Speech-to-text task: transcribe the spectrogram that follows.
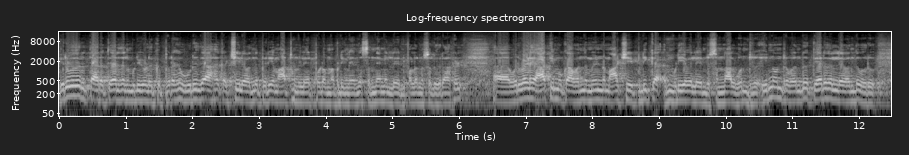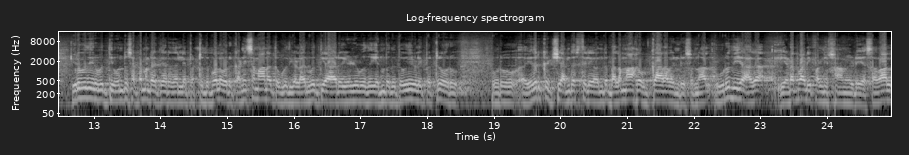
இருபத்தாறு தேர்தல் முடிவுகளுக்கு பிறகு உறுதியாக கட்சியில் வந்து பெரிய மாற்றங்கள் ஏற்படும் அப்படிங்கிற எந்த சந்தேகம் இல்லை என்று பலரும் சொல்கிறார்கள் ஒருவேளை அதிமுக வந்து மீண்டும் ஆட்சியை பிடிக்க முடியவில்லை என்று சொன்னால் ஒன்று. இன்னொன்று வந்து தேர்தலில் வந்து ஒரு இருபது இருபத்தி ஒன்று சட்டமன்ற தேர்தலில் பெற்றது போல ஒரு கணிசமான தொகுதிகள் அறுபத்தி ஆறு எழுபது எண்பது தொகுதிகளை பெற்று ஒரு ஒரு எதிர்க்கட்சி அந்தஸ்திலே வந்து பலமாக உட்கார என்று சொன்னால் உறுதியாக எடப்பாடி பழனிசாமியுடைய சவால்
